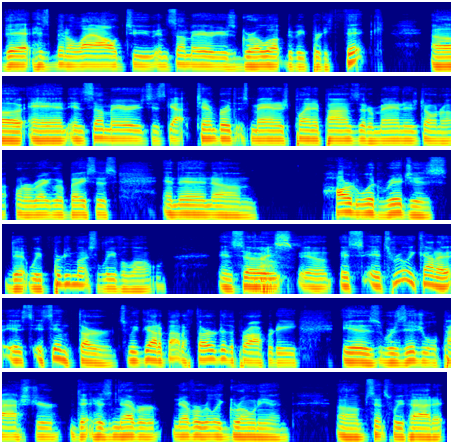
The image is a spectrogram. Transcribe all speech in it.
that has been allowed to, in some areas, grow up to be pretty thick. Uh, and in some areas, it's got timber that's managed, planted pines that are managed on a on a regular basis, and then um, hardwood ridges that we pretty much leave alone. And so nice. uh, it's it's really kind of it's it's in thirds. We've got about a third of the property is residual pasture that has never never really grown in um, since we've had it.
